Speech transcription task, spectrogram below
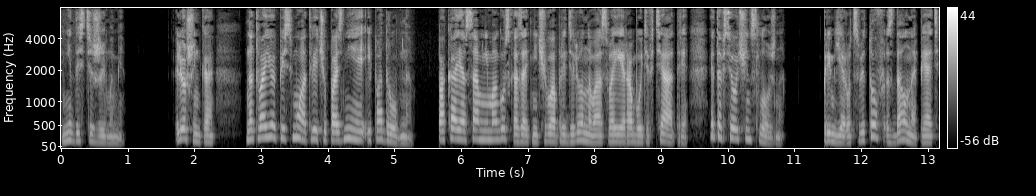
недостижимыми. «Лешенька, на твое письмо отвечу позднее и подробно. Пока я сам не могу сказать ничего определенного о своей работе в театре. Это все очень сложно. Премьеру «Цветов» сдал на пять.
